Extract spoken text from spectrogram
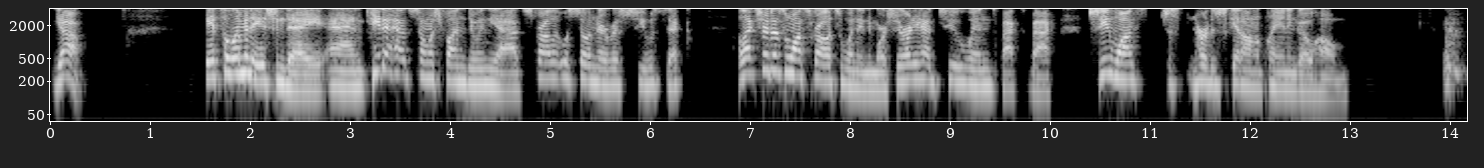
Yeah. It's elimination day, and Kita had so much fun doing the ad. Scarlet was so nervous, she was sick. Elektra doesn't want Scarlet to win anymore. She already had two wins back to back. She wants just her to just get on a plane and go home.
